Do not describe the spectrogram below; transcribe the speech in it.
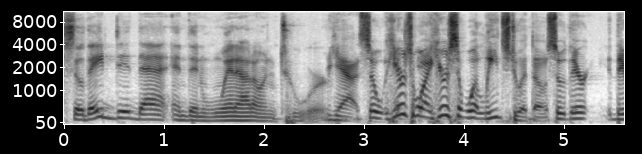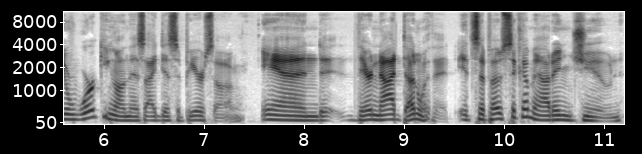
So they did that and then went out on tour. Yeah. So here's what here's what leads to it though. So they're they're working on this "I Disappear" song, and they're not done with it. It's supposed to come out in June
